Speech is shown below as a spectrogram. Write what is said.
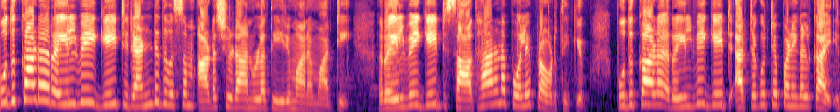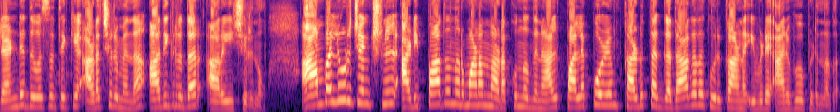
പുതുക്കാട് റെയിൽവേ ഗേറ്റ് രണ്ട് ദിവസം അടച്ചിടാനുള്ള തീരുമാനം മാറ്റി. റെയിൽവേ ഗേറ്റ് സാധാരണ പോലെ പ്രവർത്തിക്കും. പുതുക്കാട് റെയിൽവേ ഗേറ്റ് അറ്റകുറ്റപ്പണികൾക്കായി രണ്ട് ദിവസത്തേക്ക് അടച്ചിടുമെന്ന് അധികൃതർ അറിയിച്ചിരുന്നു. ആമ്പല്ലൂർ ജംഗ്ഷനിൽ അടിപ്പാത നിർമ്മാണം നടക്കുന്നതിനാൽ പലപ്പോഴും കടുത്ത ഗതാഗത കുരുക്കാണ് ഇവിടെ അനുഭവപ്പെടുന്നത്.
